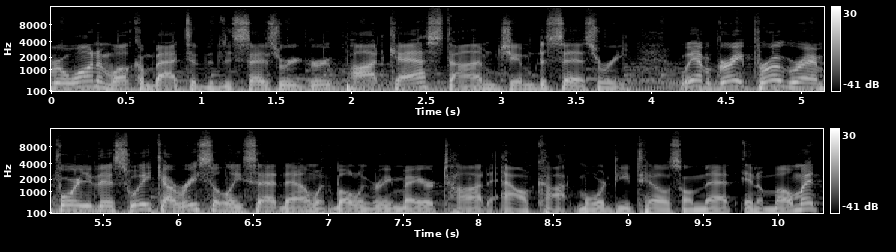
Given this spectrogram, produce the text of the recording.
everyone, and welcome back to the DeCesare Group podcast. I'm Jim DeCesare. We have a great program for you this week. I recently sat down with Bowling Green Mayor Todd Alcott. More details on that in a moment.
